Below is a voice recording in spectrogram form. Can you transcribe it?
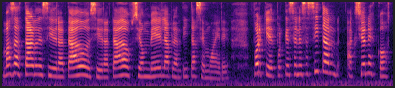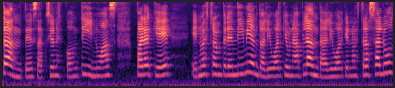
vas a estar deshidratado o deshidratada, opción B, la plantita se muere. ¿Por qué? Porque se necesitan acciones constantes, acciones continuas para que en nuestro emprendimiento, al igual que una planta, al igual que nuestra salud,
